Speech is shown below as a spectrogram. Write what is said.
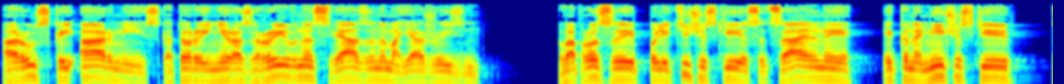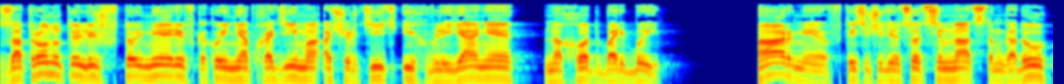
о русской армии, с которой неразрывно связана моя жизнь. Вопросы политические, социальные, экономические затронуты лишь в той мере, в какой необходимо очертить их влияние на ход борьбы. Армия в 1917 году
